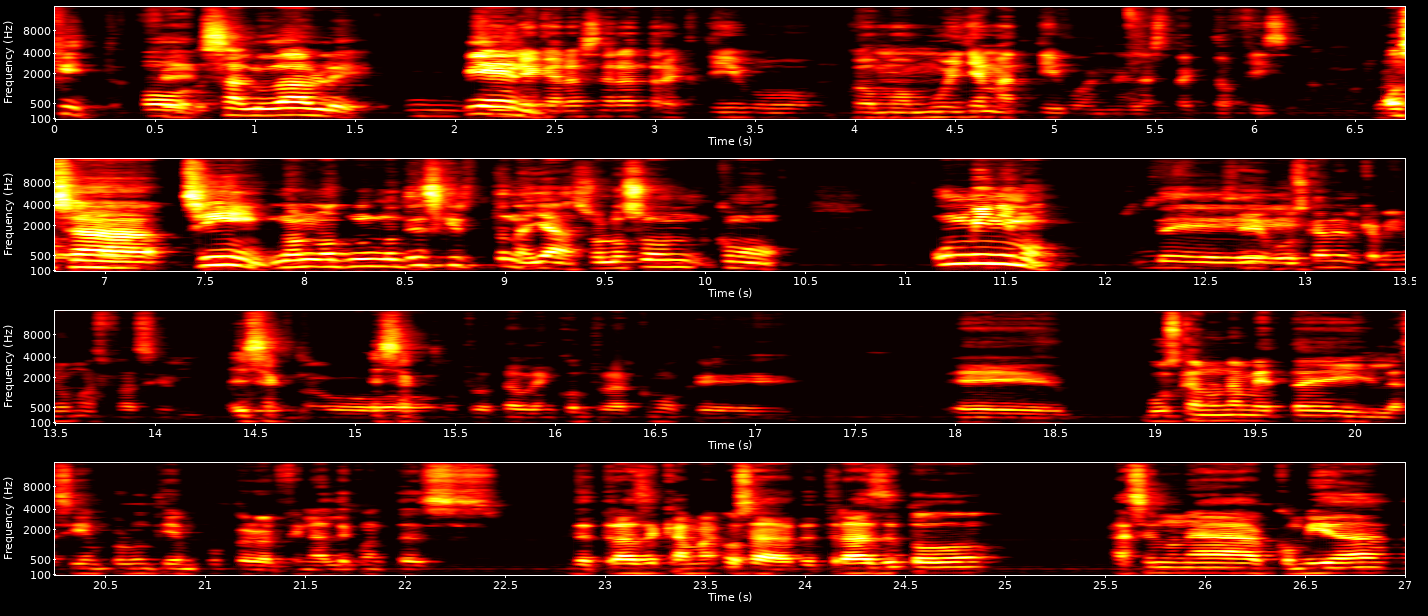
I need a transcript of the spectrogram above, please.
fit o Fit. saludable, bien. llegar a ser atractivo, como muy llamativo en el aspecto físico. O sea, sí, no, no, no tienes que ir tan allá, solo son como un mínimo de... Sí, buscan el camino más fácil. también, Exacto, o, exacto. o tratar de encontrar como que eh, buscan una meta y la siguen por un tiempo, pero al final de cuentas, detrás de cama, o sea, detrás de todo, hacen una comida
